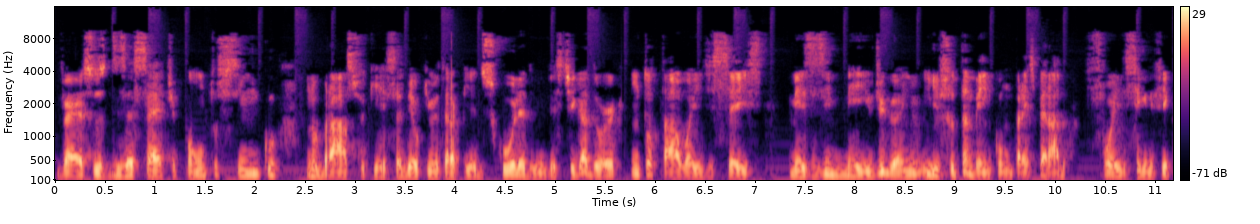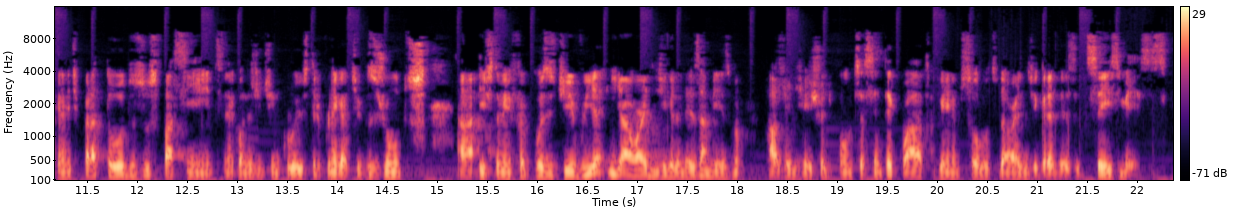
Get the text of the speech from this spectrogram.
versus 17,5 no braço que recebeu quimioterapia de escolha do investigador, um total aí de 6 meses e meio de ganho, e isso também, como pré-esperado, foi significante para todos os pacientes, né? Quando a gente inclui os triplo negativos juntos, uh, isso também foi positivo, e a, e a ordem de grandeza a mesma, hazard ratio de 0,64, ganho absoluto da ordem de grandeza de seis meses.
